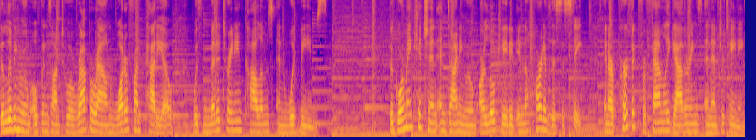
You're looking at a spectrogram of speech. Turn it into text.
The living room opens onto a wraparound waterfront patio with Mediterranean columns and wood beams. The gourmet kitchen and dining room are located in the heart of this estate and are perfect for family gatherings and entertaining.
